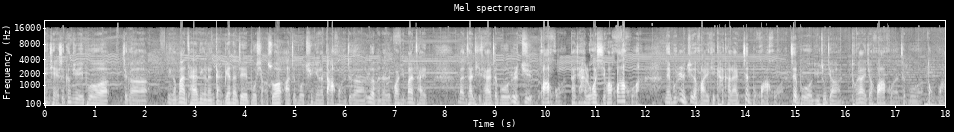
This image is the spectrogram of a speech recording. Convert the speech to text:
先前也是根据一部这个。那个漫才那个人改编的这一部小说啊，这部去年的大火的这个热门的关于漫才漫才题材这部日剧《花火》，大家如果喜欢《花火》那部日剧的话，也可以看看来这部《花火》，这部女主角同样也叫花火这部动画。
